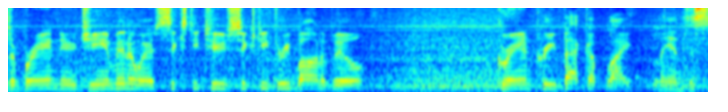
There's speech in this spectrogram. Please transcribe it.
is a brand new GM-NOS 6263 Bonneville Grand Prix backup light lens assembly.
